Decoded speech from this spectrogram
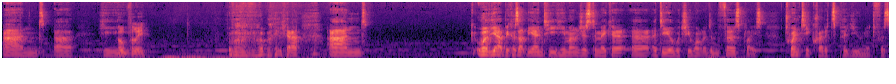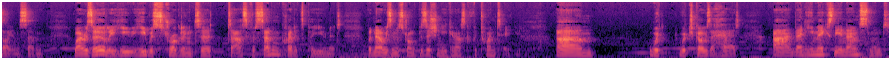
and uh, he hopefully, yeah, and well, yeah, because at the end he, he manages to make a, a a deal which he wanted in the first place: twenty credits per unit for Zeiton Seven. Whereas early he he was struggling to to ask for seven credits per unit, but now he's in a strong position; he can ask for twenty, um, which which goes ahead, and then he makes the announcement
